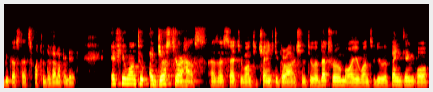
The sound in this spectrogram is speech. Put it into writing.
because that's what the developer did. If you want to adjust your house, as I said, you want to change the garage into a bedroom or you want to do a painting or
